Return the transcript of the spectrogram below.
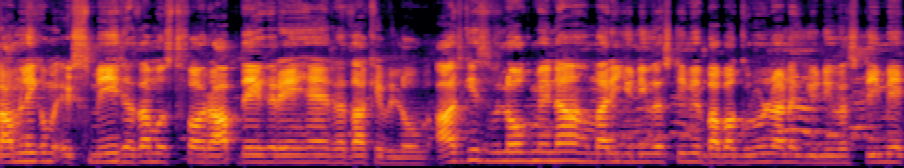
अस्सलाम वालेकुम इट्स मी रज़ा मुस्तफ़ा और आप देख रहे हैं रज़ा के व्लॉग आज के इस व्लॉग में ना हमारी यूनिवर्सिटी में, बाबा गुरु नानक यूनिवर्सिटी में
